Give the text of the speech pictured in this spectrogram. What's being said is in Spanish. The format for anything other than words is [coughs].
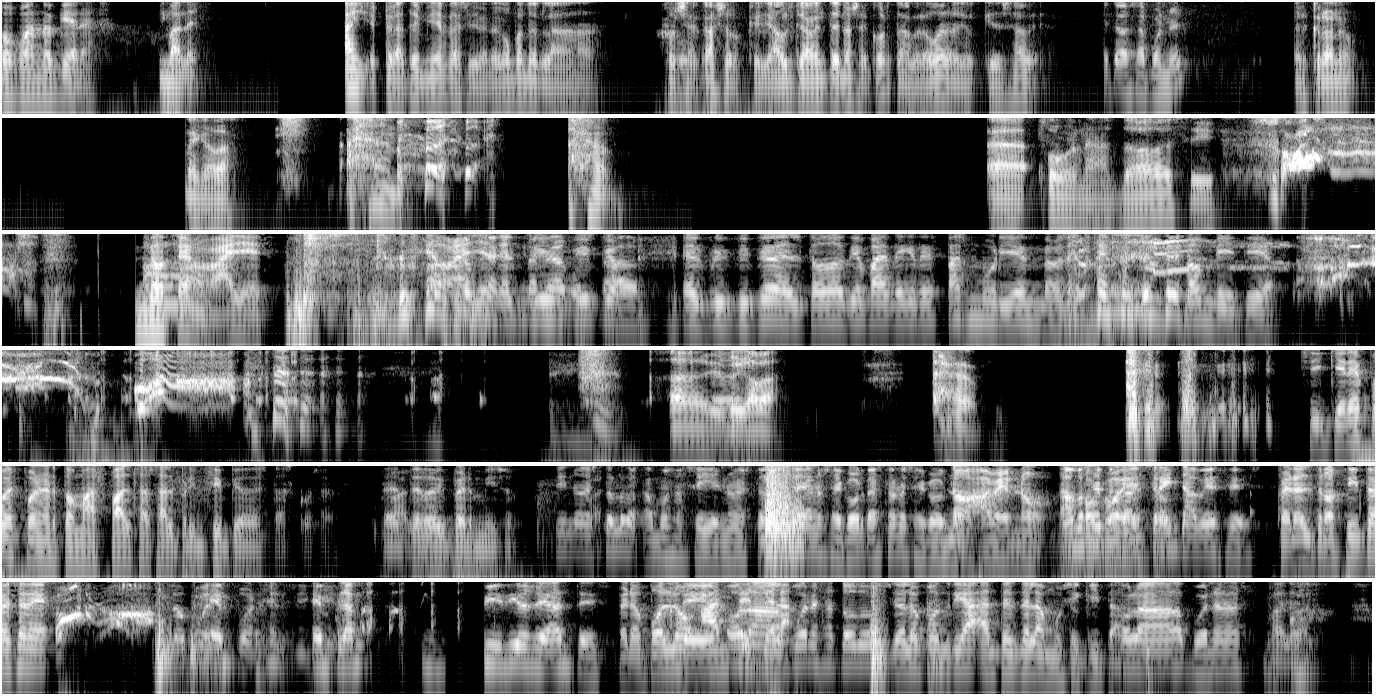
Pues cuando quieras. Vale. Ay, espérate, mierda, si me tengo que poner la... Por si acaso, que ya últimamente no se corta, pero bueno, yo- quién sabe. ¿Qué te vas a poner? El crono. Venga, va. [coughs] Eh, una, dos y... No te rayes. [coughs] [laughs] No te rayes el No principio. El principio del todo, tío, parece que te estás muriendo. O sea, [laughs] pareces un zombie, tío. [laughs] Ay, venga, va. Si quieres, puedes poner tomas falsas al principio de estas cosas. Te, Vale, te doy permiso. Sí, no, esto lo dejamos así. No, esto, esto ya no se corta, esto no se corta. No, a ver, no. Vamos a empezar eso. 30 veces. Pero el trocito ese de. [laughs] Lo puedes poner si En quieres. plan, vídeos de antes. Pero ponlo De, antes Hola, de la. buenas a todos. Yo lo pondría antes de la musiquita. Hola, buenas. Vale, vale.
